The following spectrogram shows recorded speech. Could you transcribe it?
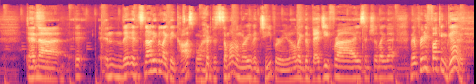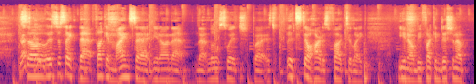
And uh, it, and they, it's not even like they cost more. Some of them are even cheaper. You know, like the veggie fries and shit like that. They're pretty fucking good. That's so good. it's just like that fucking mindset, you know, and that that little switch. But it's it's still hard as fuck to like, you know, be fucking dishing up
